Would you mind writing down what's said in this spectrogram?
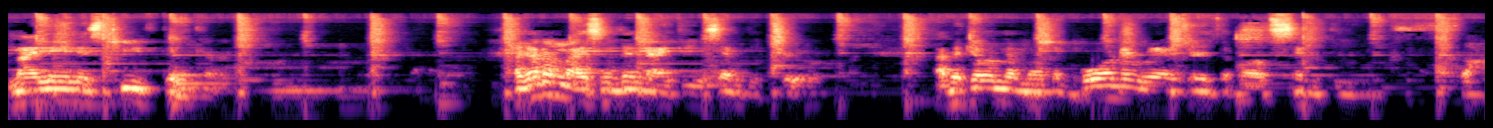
My name is Keith Tinker. I got a license in 1972. I became a member of the Board of Realtors about 75.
